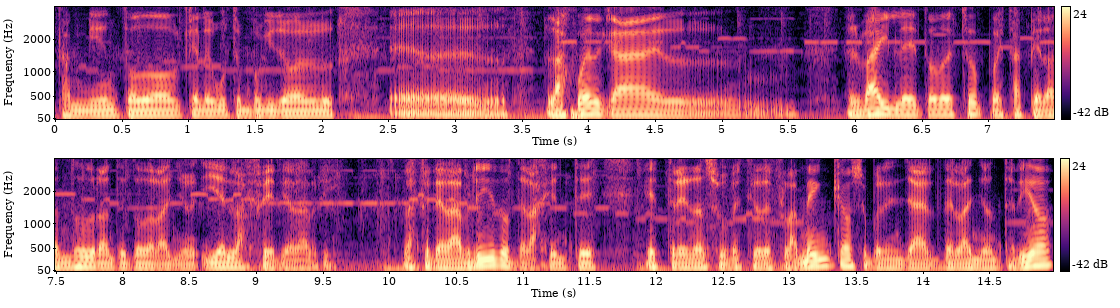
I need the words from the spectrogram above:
también todo que le guste un poquito la juerga, el, el baile, todo esto, pues está esperando durante todo el año. Y es la feria de abril la Feria de Abril, donde la gente estrena su vestido de flamenca o se ponen ya el del año anterior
